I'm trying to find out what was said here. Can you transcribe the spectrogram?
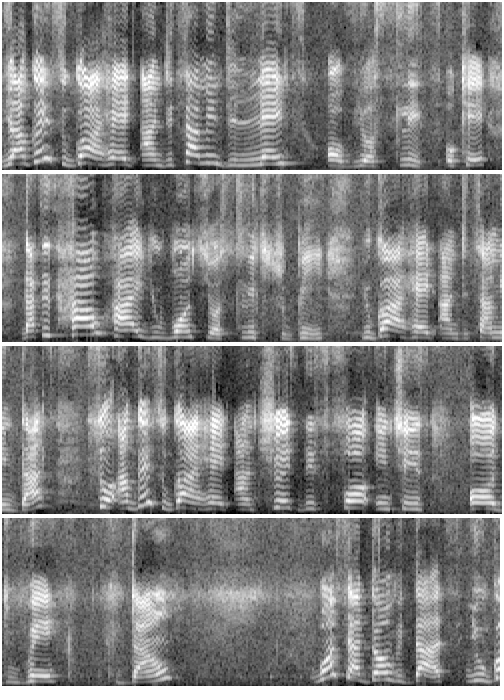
you are going to go ahead and determine the length of your slit okay? That is how high you want your slit to be. You go ahead and determine that. So i'm going to go ahead and trace this four inches all the way down. Once you are done with that you go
